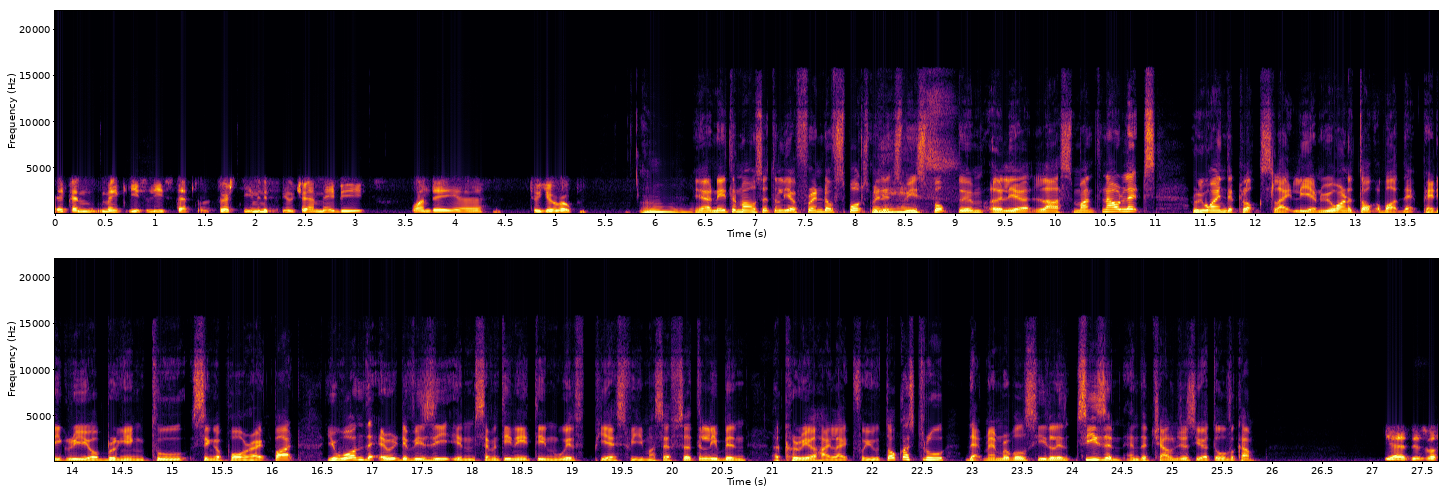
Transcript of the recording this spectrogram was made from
they can make easily step to the first team in the future and maybe one day uh, to Europe. Yeah, Nathan Mao, certainly a friend of Sports Minutes. We spoke to him earlier last month. Now let's rewind the clock slightly and we want to talk about that pedigree you're bringing to Singapore, right? But you won the Eredivisie in 17-18 with PSV. Must have certainly been a career highlight for you. Talk us through that memorable season season and the challenges you had to overcome. Yeah, this was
